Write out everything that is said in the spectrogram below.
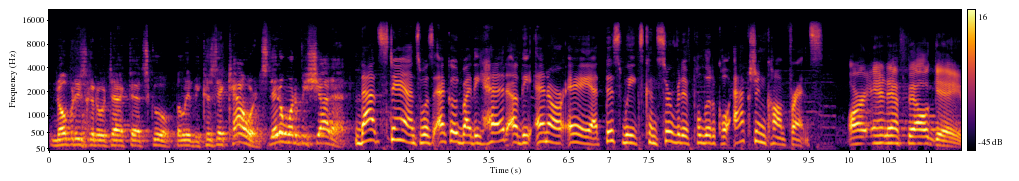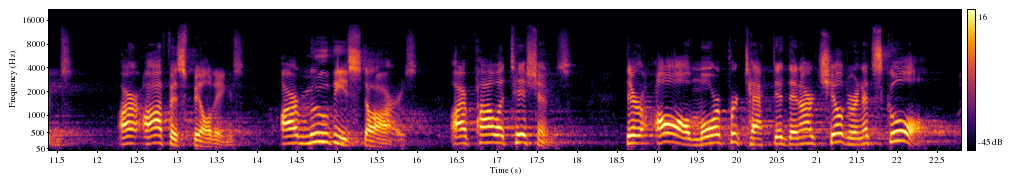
Nobody's going to attack that school, believe me, because they're cowards. They don't want to be shot at. That stance was echoed by the head of the NRA at this week's Conservative Political Action Conference. Our NFL games, our office buildings, our movie stars, our politicians. They're all more protected than our children at school.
